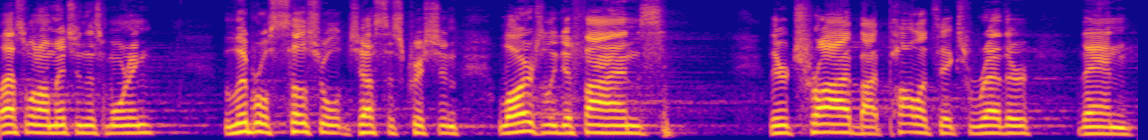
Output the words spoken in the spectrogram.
Last one I'll mention this morning the liberal social justice Christian largely defines their tribe by politics rather than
